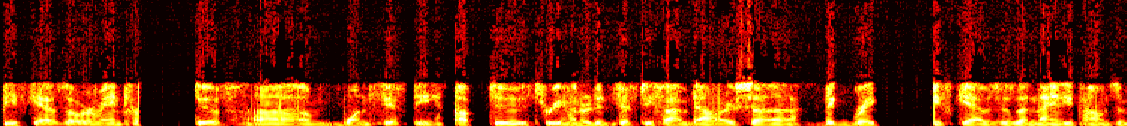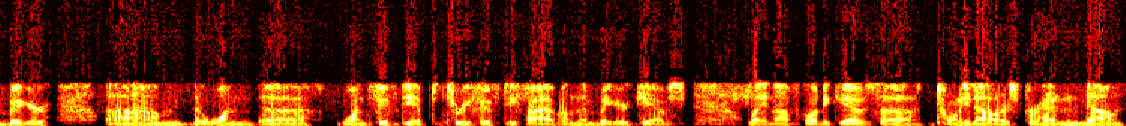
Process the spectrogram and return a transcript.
Beef calves though remain productive. Um, 150 up to $355. Uh, big break beef calves is a 90 pounds and bigger. Um, the one uh, 150 up to 355 on the bigger calves. Light and off quality calves, uh, $20 per head and down.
